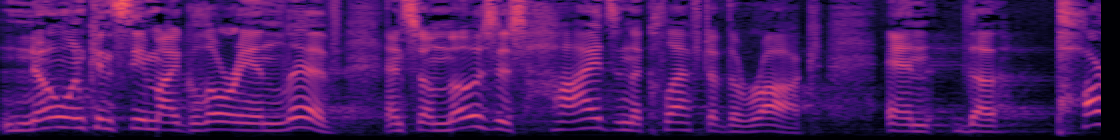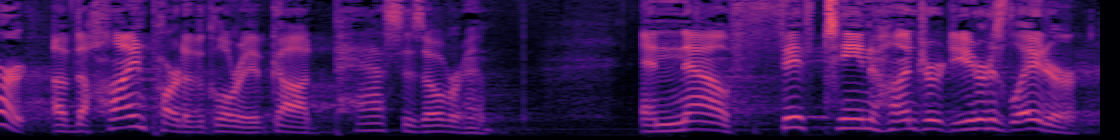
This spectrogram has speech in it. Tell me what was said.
No one can see my glory and live. And so Moses hides in the cleft of the rock, and the part of the hind part of the glory of God passes over him. And now, 1500 years later,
